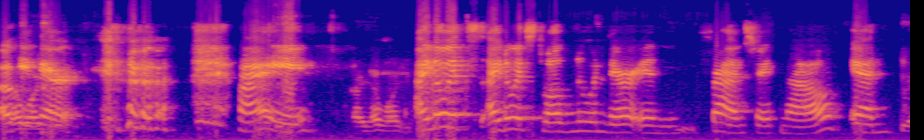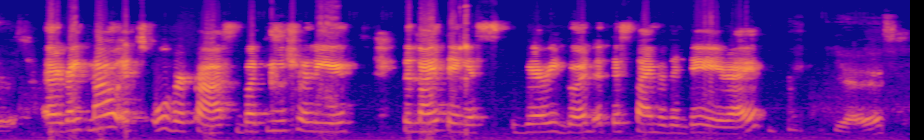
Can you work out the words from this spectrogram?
Hi. Okay, there. Hi. Hi, how are you? I know it's I know it's twelve noon there in France right now, and uh, right now it's overcast, but usually the lighting is very good at this time of the day, right? Yes.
